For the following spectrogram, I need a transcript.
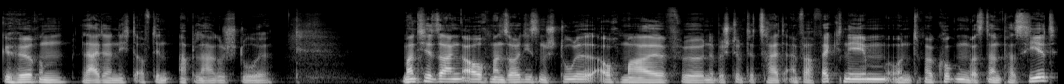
gehören leider nicht auf den Ablagestuhl. Manche sagen auch, man soll diesen Stuhl auch mal für eine bestimmte Zeit einfach wegnehmen und mal gucken, was dann passiert.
